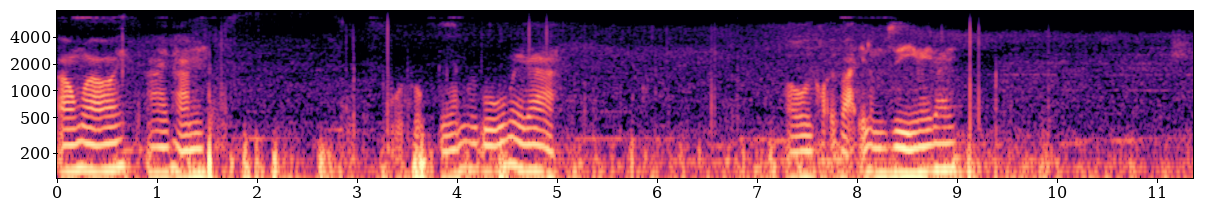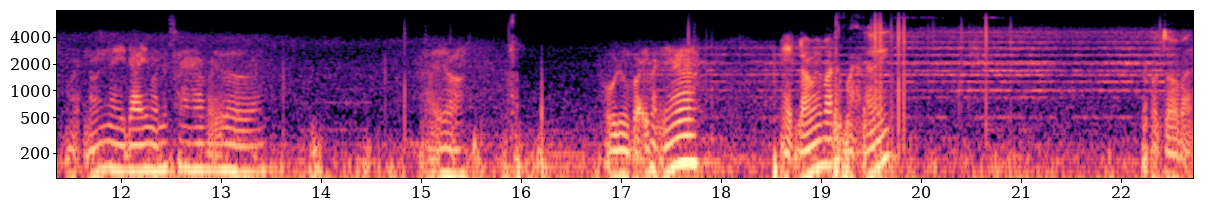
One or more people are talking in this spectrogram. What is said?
không rồi hai thằng. Một hộp kén với bố mày ra à? thôi, khỏi vậy, làm gì ngay đây? Mày nói ngay đây mà nó xa vậy rồi đấy rồi. Thôi, đừng vậy bạn nhá. Hẹn lắm mới bắt được bạn đấy. Rồi cho bạn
